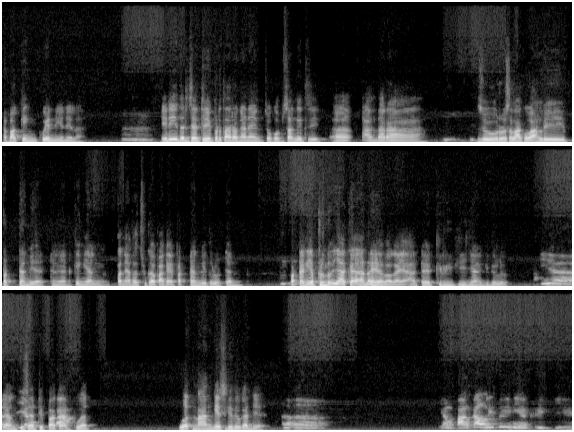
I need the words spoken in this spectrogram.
apa King Queen ini lah. Hmm. Ini terjadi pertarungan yang cukup sengit sih uh, antara Zoro selaku ahli pedang ya dengan King yang ternyata juga pakai pedang gitu loh dan pedangnya bentuknya agak aneh ya Pak kayak ada geriginya gitu loh. Iya. Yang bisa yang dipakai ah. buat buat nangkis gitu kan ya. Uh, uh. Yang pangkal itu ini ya gerigi ya,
